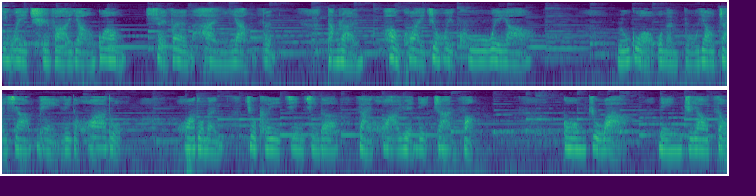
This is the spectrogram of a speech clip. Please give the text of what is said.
因为缺乏阳光、水分和养分，当然很快就会枯萎呀。如果我们不要摘下美丽的花朵，花朵们就可以尽情的在花园里绽放。公主啊，您只要走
